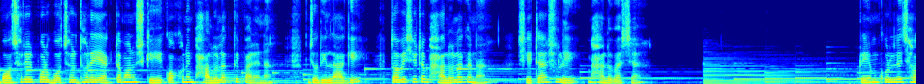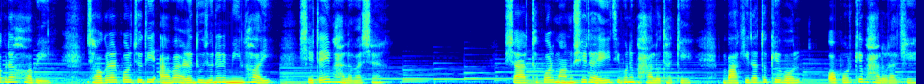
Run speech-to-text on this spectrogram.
বছরের পর বছর ধরে একটা মানুষকে কখনোই ভালো লাগতে পারে না। যদি লাগে, তবে সেটা ভালো লাগে না, সেটা আসলে ভালোবাসা। প্রেম করলে ঝগড়া হবেই। ঝগড়ার পর যদি আবার দুজনের মিল হয়, সেটাই ভালোবাসা। স্বার্থপর মানুষেরাই জীবনে ভালো থাকে। বাকিরা তো কেবল অপরকে ভালো রাখে।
